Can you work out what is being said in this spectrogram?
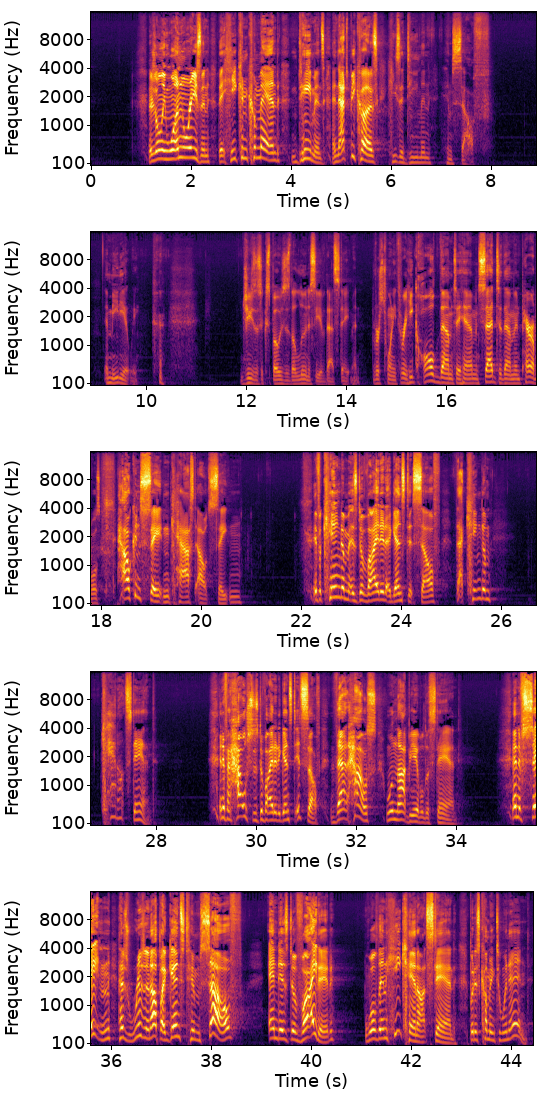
There's only one reason that he can command demons, and that's because he's a demon himself. Immediately, Jesus exposes the lunacy of that statement. Verse 23 He called them to him and said to them in parables, How can Satan cast out Satan? If a kingdom is divided against itself, that kingdom cannot stand. And if a house is divided against itself, that house will not be able to stand. And if Satan has risen up against himself and is divided, well, then he cannot stand, but is coming to an end.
